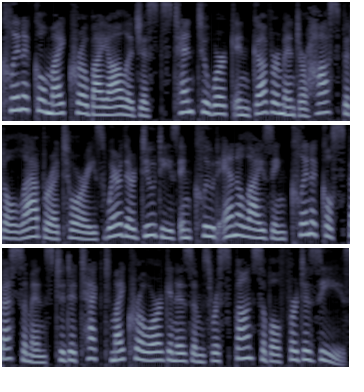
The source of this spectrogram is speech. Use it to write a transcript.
Clinical microbiologists tend to work in government or hospital laboratories where their duties include analyzing clinical specimens to detect microorganisms responsible for disease.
